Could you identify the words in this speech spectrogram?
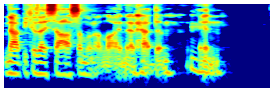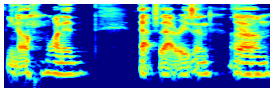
not because I saw someone online that had them Mm-hmm. and you know wanted that for that reason. Yeah. Um,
